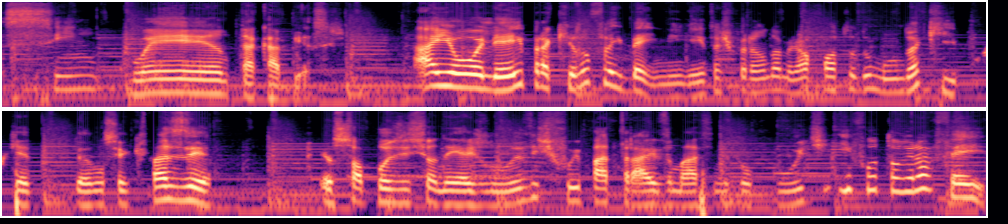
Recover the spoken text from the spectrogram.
50 cabeças. Aí eu olhei para aquilo e falei, bem, ninguém tá esperando a melhor foto do mundo aqui, porque eu não sei o que fazer. Eu só posicionei as luzes, fui para trás o máximo que eu pude e fotografei.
